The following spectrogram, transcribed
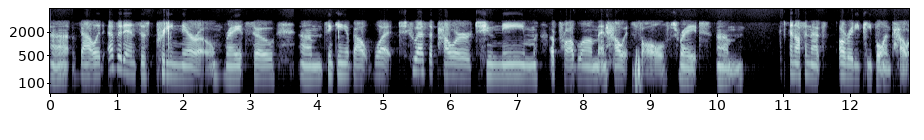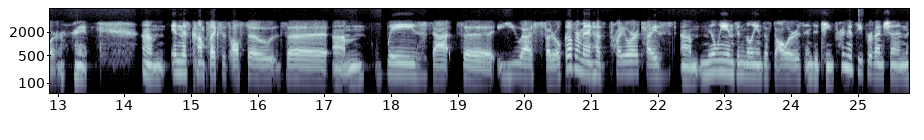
uh, valid evidence is pretty narrow, right? So um, thinking about what, who has the power to name a problem and how it's solved, right? Um, and often that's already people in power, right? Um, in this complex is also the um, ways that the U.S. federal government has prioritized um, millions and millions of dollars into teen pregnancy prevention,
